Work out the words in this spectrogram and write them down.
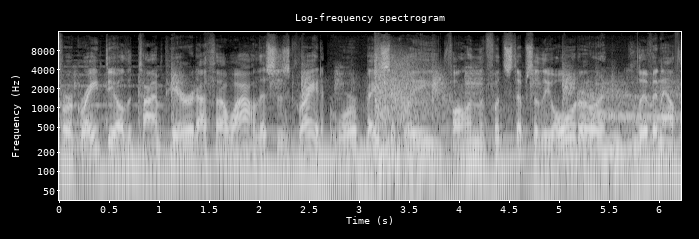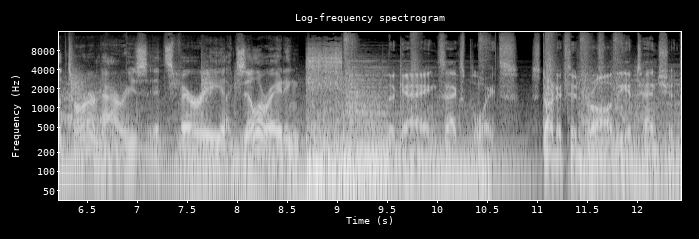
For a great deal of the time period, I thought, wow, this is great. We're basically following the footsteps of the order and living out the Turner Diaries. It's very exhilarating. The gang's exploits started to draw the attention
